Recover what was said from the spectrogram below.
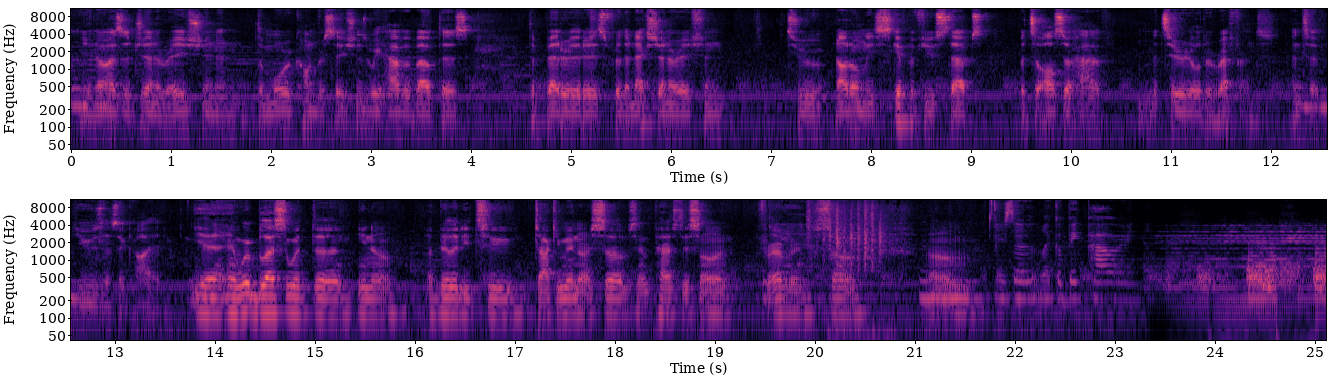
You know, mm-hmm. as a generation, and the more conversations we have about this, the better it is for the next generation to not only skip a few steps, but to also have material to reference and to use as a guide. Yeah, and we're blessed with the you know ability to document ourselves and pass this on forever. Yeah. So, um, there's a like a big power in that.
